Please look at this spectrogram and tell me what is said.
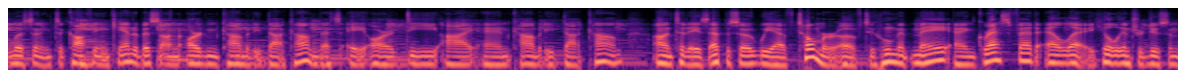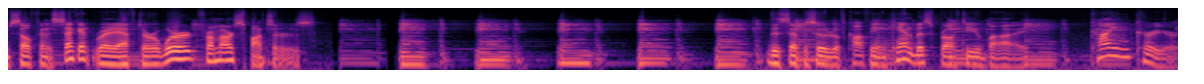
listening to Coffee and Cannabis on ardincomedy.com. That's A R D I N comedy.com. On today's episode, we have Tomer of To Whom It May and Grassfed LA. He'll introduce himself in a second, right after a word from our sponsors. This episode of Coffee and Cannabis brought to you by Kind Courier.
